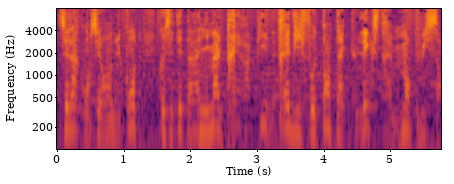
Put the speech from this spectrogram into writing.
C'est là qu'on s'est rendu compte que c'était un animal très rapide, très vif, aux tentacules extrêmement puissants.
